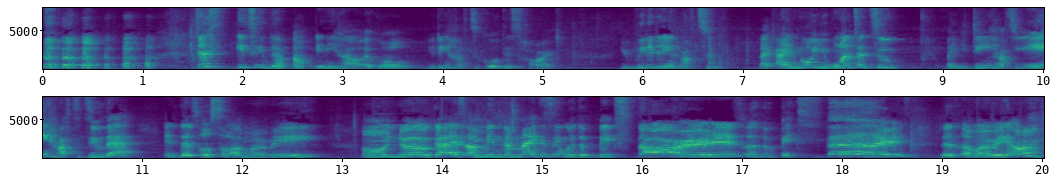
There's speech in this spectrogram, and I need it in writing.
Just eating them up anyhow. Echo, you didn't have to go this hard. You really didn't have to. Like, I know you wanted to, but you didn't have to. You ain't have to do that. And there's also a Murray. Oh no, guys, I'm in the magazine with the big stars. With the big stars. There's a Murray. Oh,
